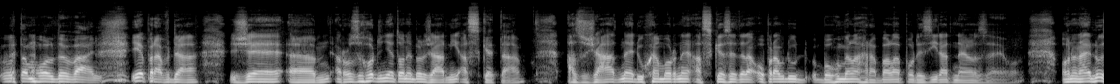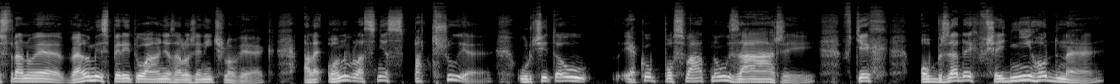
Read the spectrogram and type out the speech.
o tom holdování. Je pravda, že um, rozhodně to nebyl žádný asketa a z žádné duchamorné askeze teda opravdu Bohumila Hrabala podezírat nelze. Jo. On na jednu stranu je velmi spirituálně založený člověk, ale on vlastně spatřuje určitou jako posvátnou záři v těch obřadech všedního dne,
